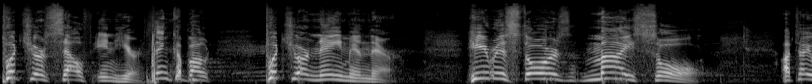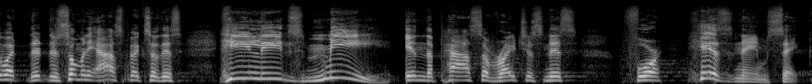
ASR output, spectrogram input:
put yourself in here. Think about, put your name in there. He restores my soul. I'll tell you what, there, there's so many aspects of this. He leads me in the paths of righteousness for his name's sake.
